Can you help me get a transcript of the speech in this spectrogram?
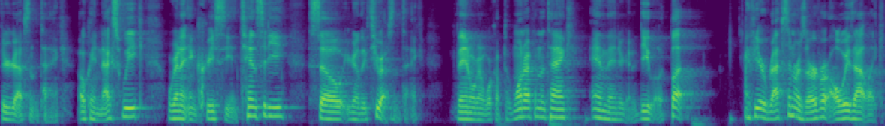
three reps in the tank. Okay, next week, we're gonna increase the intensity. So you're gonna leave two reps in the tank. Then we're gonna work up to one rep in the tank, and then you're gonna deload. But if your reps in reserve are always at like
